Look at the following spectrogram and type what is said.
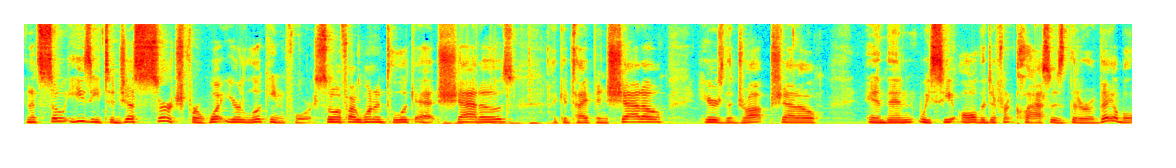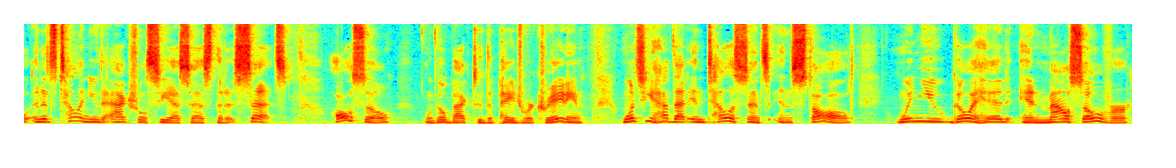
And it's so easy to just search for what you're looking for. So if I wanted to look at shadows, I could type in shadow. Here's the drop shadow. And then we see all the different classes that are available. And it's telling you the actual CSS that it sets. Also, we'll go back to the page we're creating. Once you have that IntelliSense installed, when you go ahead and mouse over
